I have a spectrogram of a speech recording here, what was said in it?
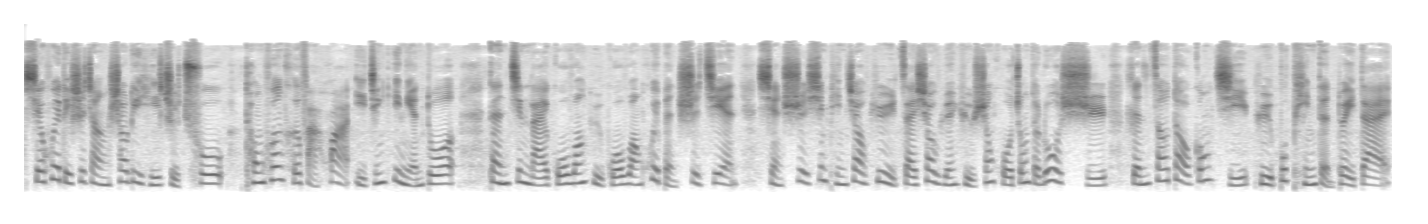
协会理事长邵丽仪指出，同婚合法化已经一年多，但近来国王与国王绘本事件显示，性平教育在校园与生活中的落实仍遭到攻击与不平等对待。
